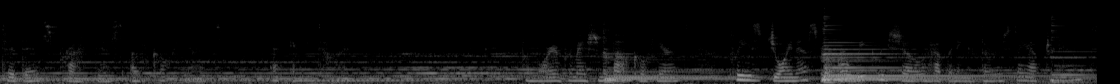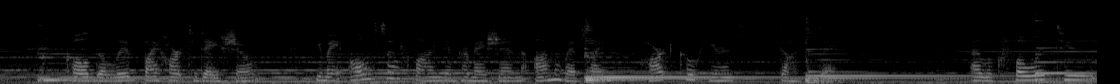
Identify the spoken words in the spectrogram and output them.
to this practice of coherence at any time. For more information about coherence, please join us for our weekly show happening Thursday afternoons called the Live by Heart Today Show. You may also find information on the website heartcoherence.today. I look forward to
